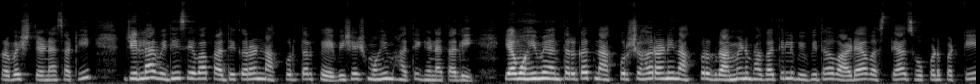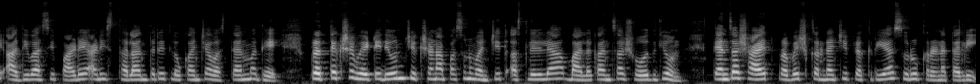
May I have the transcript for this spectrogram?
प्रवेश देण्यासाठी जिल्हा विधी सेवा प्राधिकरण नागपूरतर्फे विशेष मोहीम हाती घेण्यात आली. या मोहिमेअंतर्गत नागपूर शहर आणि नागपूर ग्रामीण भागातील विविध वाड्या वस्त्या झोपडपट्टी आदिवासी पाडे आणि स्थलांतरित लोकांच्या वस्त्यांमध्ये प्रत्यक्ष भेटी देऊन शिक्षणापासून वंचित असलेल्या बालकांचा शोध घेऊन त्यांचा शाळेत प्रवेश करण्याची प्रक्रिया सुरू करण्यात आली.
